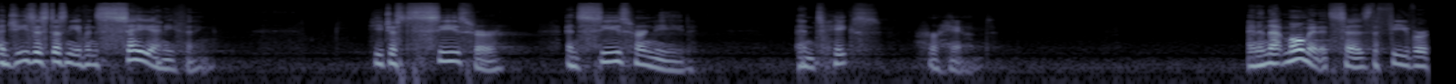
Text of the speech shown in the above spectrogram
And Jesus doesn't even say anything. He just sees her and sees her need and takes her hand. And in that moment, it says the fever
